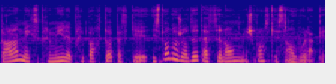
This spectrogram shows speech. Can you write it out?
Parlant de m'exprimer, le prépare-toi parce que l'histoire d'aujourd'hui est assez longue, mais je pense que ça en vaut la peine.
